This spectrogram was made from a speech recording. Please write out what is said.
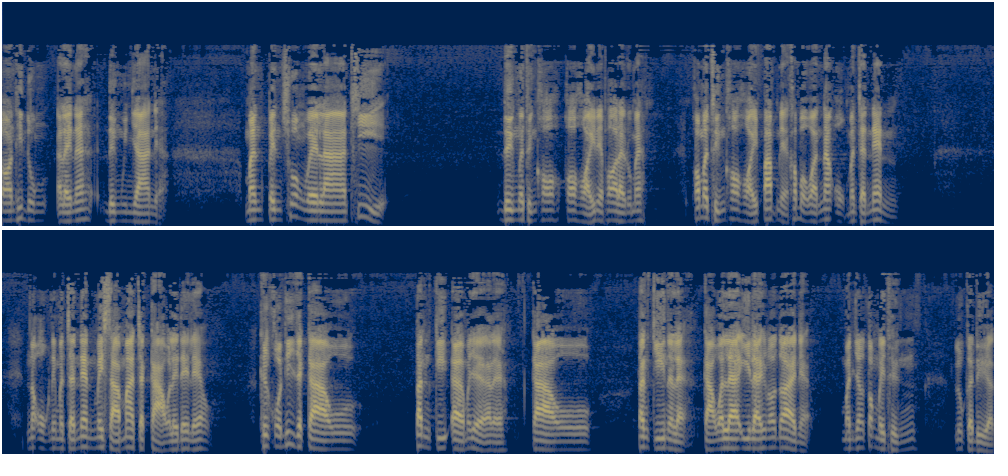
ตอนที่ดึงอะไรนะ ดึงวิญญาณเนี่ย มันเป็นช่วงเวลาที่ดึงมาถึงคอคอหอยเนี่ยเพราะอะไรรู้ไหม พอมาถึงคอหอยปั๊บเนี่ยเขาบอกว่าหน้าอกมันจะแน่น หน้าอกเนี่ยมันจะแน่นไม่สามารถจะกล่าวอะไรได้แล้ว คือคนที่จะกล่าวตั้นกีเออไม่ใช่อะไรกล่าวตั้นกีนั่นแหละกล่าววันแลอีไรที่เราได้เนี่ย มันยังต้องไปถึงลูกกระเดือก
